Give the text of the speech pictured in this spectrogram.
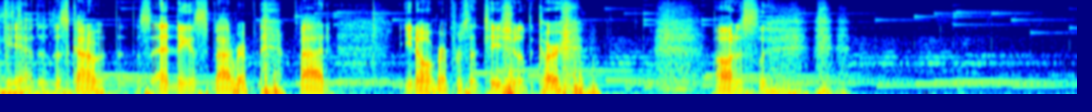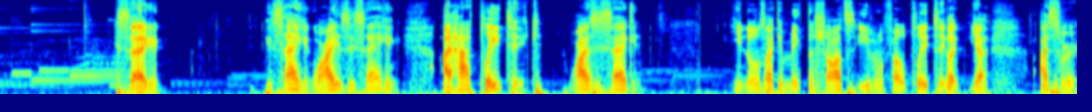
Okay, yeah, this, this kind of this ending is bad. Rep bad, you know, representation of the card. Honestly. Sagging. He's sagging. Why is he sagging? I have play take. Why is he sagging? He knows I can make the shots even without play take. Like, yeah, I swear.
